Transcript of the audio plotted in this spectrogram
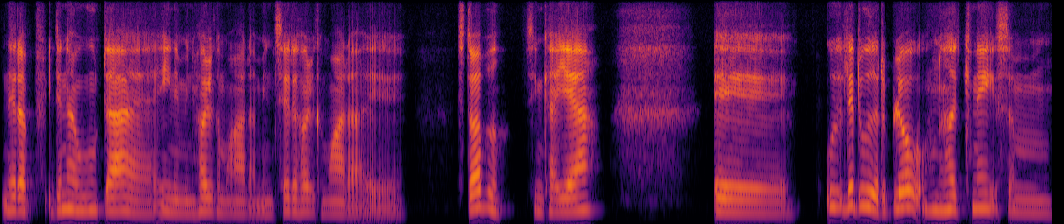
netop i den her uge, der er en af mine holdkammerater, mine tætte holdkammerater, øh, stoppet sin karriere. Øh, ud, lidt ud af det blå. Hun havde et knæ, som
